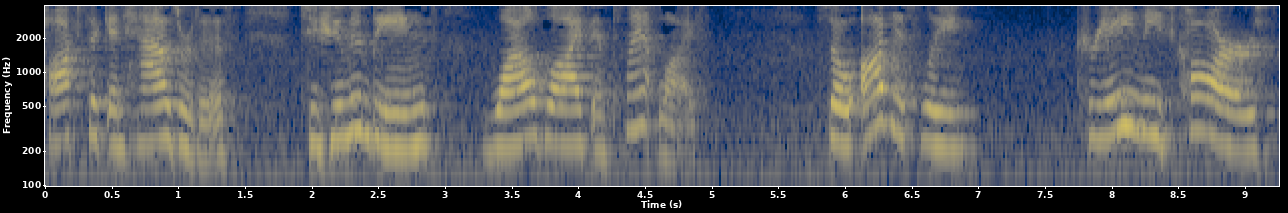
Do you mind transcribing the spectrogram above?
toxic and hazardous to human beings, wildlife, and plant life. So obviously, creating these cars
